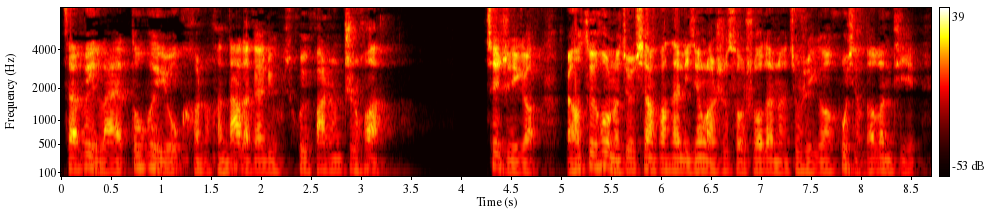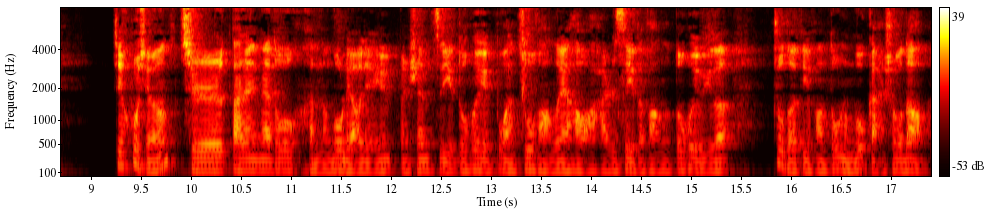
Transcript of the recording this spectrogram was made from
在未来都会有可能很大的概率会发生置换，这是一个。然后最后呢，就像刚才李晶老师所说的呢，就是一个户型的问题。这户型其实大家应该都很能够了解，因为本身自己都会，不管租房子也好啊，还是自己的房子，都会有一个住的地方，都能够感受到。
